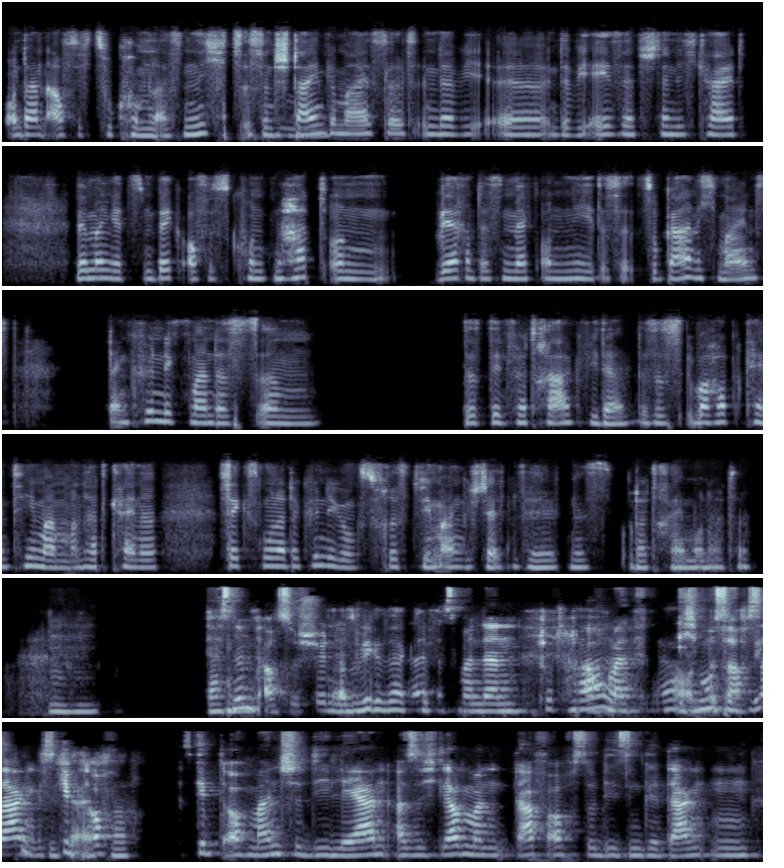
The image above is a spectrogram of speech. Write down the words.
und dann auf sich zukommen lassen. Nichts ist in Stein Mhm. gemeißelt in der, äh, in der VA-Selbstständigkeit. Wenn man jetzt einen Backoffice-Kunden hat und währenddessen merkt, oh nee, das ist jetzt so gar nicht meins, dann kündigt man das, ähm, das, den Vertrag wieder. Das ist überhaupt kein Thema. Man hat keine sechs Monate Kündigungsfrist wie im Angestelltenverhältnis oder drei Monate. Mhm. Das Mhm. nimmt auch so schön, Also wie gesagt, ne, dass man dann Total. auch mal, ja, ich muss auch sagen, es gibt auch, es gibt auch manche, die lernen, also ich glaube, man darf auch so diesen Gedanken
